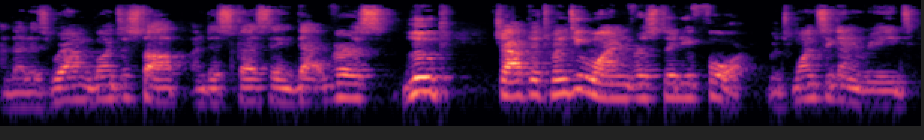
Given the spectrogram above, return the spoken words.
And that is where I'm going to stop on discussing that verse, Luke chapter 21, verse 34, which once again reads,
